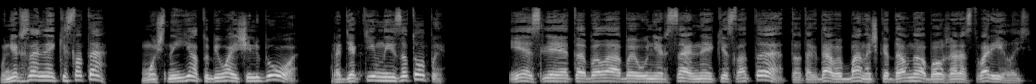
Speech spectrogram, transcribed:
Универсальная кислота? Мощный яд, убивающий любого? Радиоактивные изотопы?» «Если это была бы универсальная кислота, то тогда бы баночка давно бы уже растворилась».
